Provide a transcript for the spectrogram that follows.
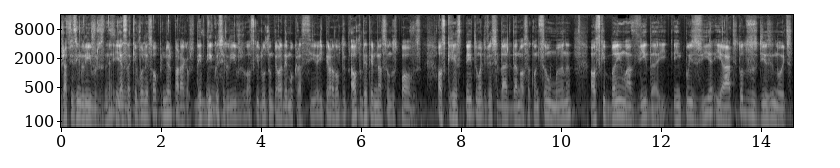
já fiz em livros, né? E essa aqui eu vou ler só o primeiro parágrafo. Dedico esse livro aos que lutam pela democracia e pela auto- autodeterminação dos povos, aos que respeitam a diversidade da nossa condição humana, aos que banham a vida em poesia e arte todos os dias e noites,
